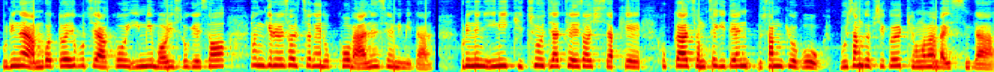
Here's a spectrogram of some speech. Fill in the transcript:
우리는 아무것도 해보지 않고 이미 머릿속에서 한계를 설정해 놓고 많은 셈입니다. 우리는 이미 기초 지자체에서 시작해 국가 정책이 된 무상 교복, 무상 급식을 경험한 바 있습니다.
